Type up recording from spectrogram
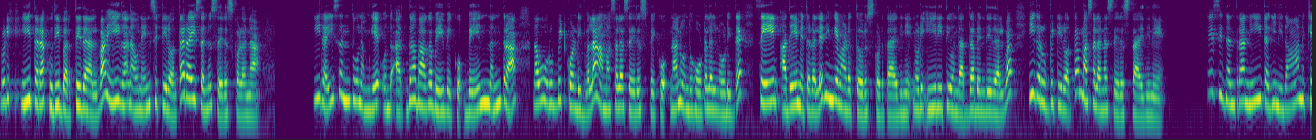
ನೋಡಿ, ಈ ಥರ ಕುದಿ ಬರ್ತಿದೆ ಅಲ್ವಾ? ಈಗ ನಾವು ನೆನೆಸಿಟ್ಟಿರೋ ಅಂಥ ರೈಸನ್ನು ಸೇರಿಸ್ಕೊಳ್ಳೋಣ. ಈ ರೈಸ್ ಅಂತೂ ನಮಗೆ ಒಂದು ಅರ್ಧ ಭಾಗ ಬೇಯಬೇಕು. ಬೇಯ್ದ ನಂತರ ನಾವು ರುಬ್ಬಿಟ್ಕೊಂಡಿದ್ವಲ್ಲ, ಆ ಮಸಾಲ ಸೇರಿಸ್ಬೇಕು. ನಾನು ಒಂದು ಹೋಟೆಲಲ್ಲಿ ನೋಡಿದ್ದೆ, ಸೇಮ್ ಅದೇ ಮೆಥಡಲ್ಲೇ ನಿಮಗೆ ಮಾಡೋದು ತೋರಿಸ್ಕೊಡ್ತಾ ಇದ್ದೀನಿ. ನೋಡಿ, ಈ ರೀತಿ ಒಂದು ಅರ್ಧ ಬೆಂದಿದೆ ಅಲ್ವಾ? ಈಗ ರುಬ್ಬಿಟ್ಟಿರೋ ಅಂಥ ಮಸಾಲನ ಸೇರಿಸ್ತಾ ಇದ್ದೀನಿ. ಸೇರಿಸಿದ ನಂತರ ನೀಟಾಗಿ ನಿಧಾನಕ್ಕೆ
